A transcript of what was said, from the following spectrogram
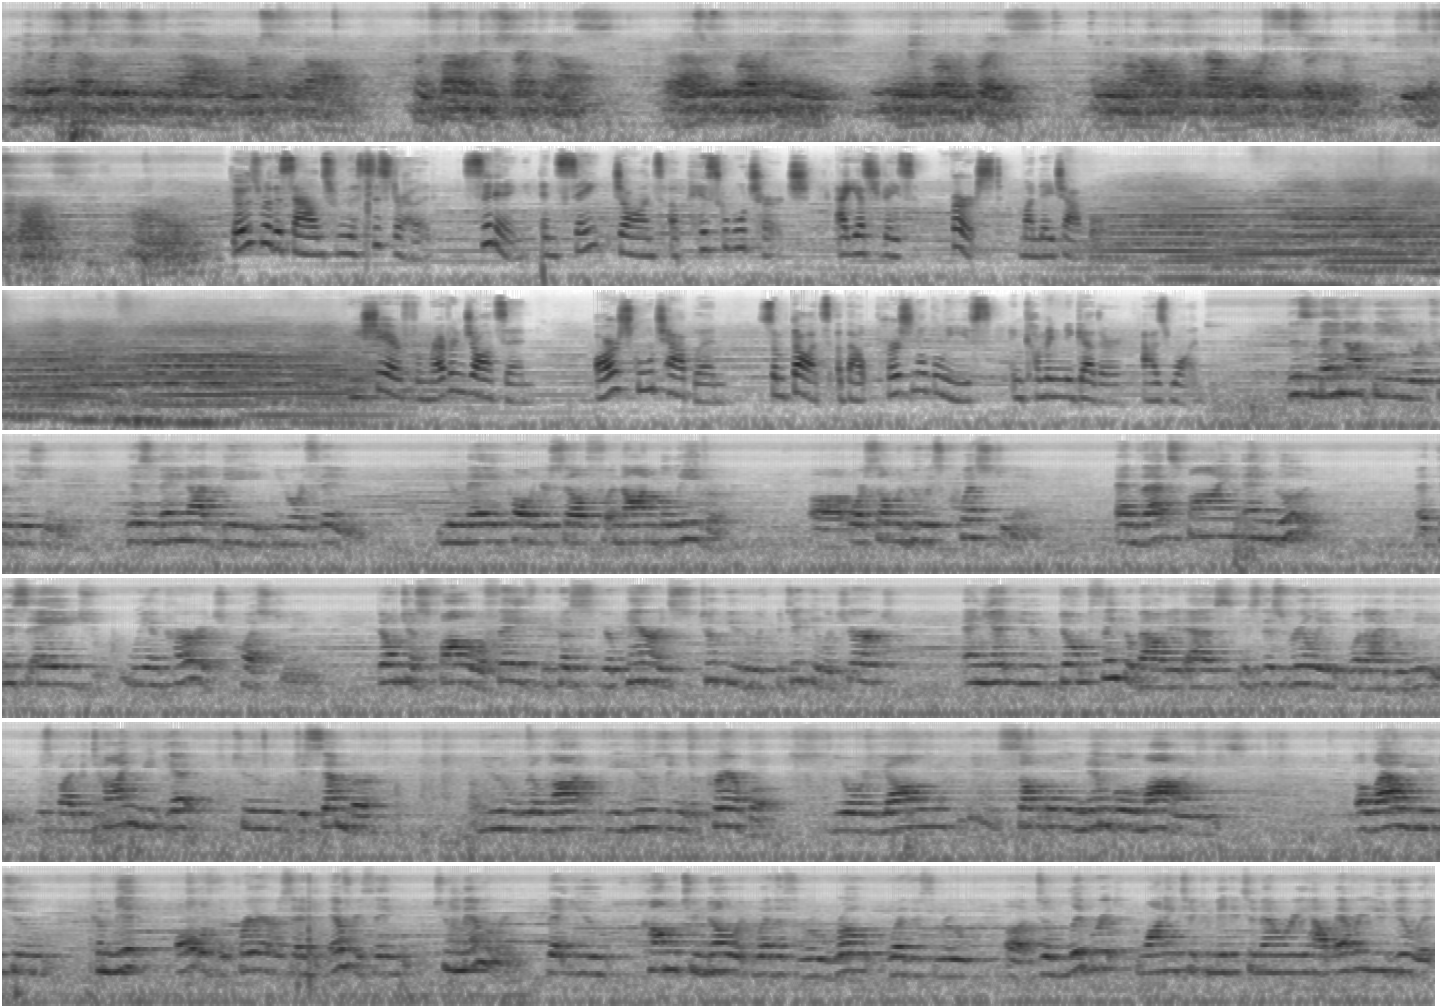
in which resolution thou, O merciful God, confirm and strengthen us, that as we grow in age, we may grow in grace in the knowledge of our Lord and Savior, Jesus Christ. Amen. Those were the sounds from the sisterhood sitting in St. John's Episcopal Church at yesterday's first Monday chapel. We share from Reverend Johnson, our school chaplain, some thoughts about personal beliefs and coming together as one. This may not be your tradition. This may not be your thing. You may call yourself a non believer uh, or someone who is questioning, and that's fine and good. At this age, we encourage questioning. Don't just follow a faith because your parents took you to a particular church and yet you don't think about it as, is this really what I believe? Is by the time we get to December, you will not be using the prayer books. Your young, supple, nimble minds allow you to commit all of the prayers and everything to memory, that you come to know it, whether through rote, whether through uh, deliberate wanting to commit it to memory, however you do it,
